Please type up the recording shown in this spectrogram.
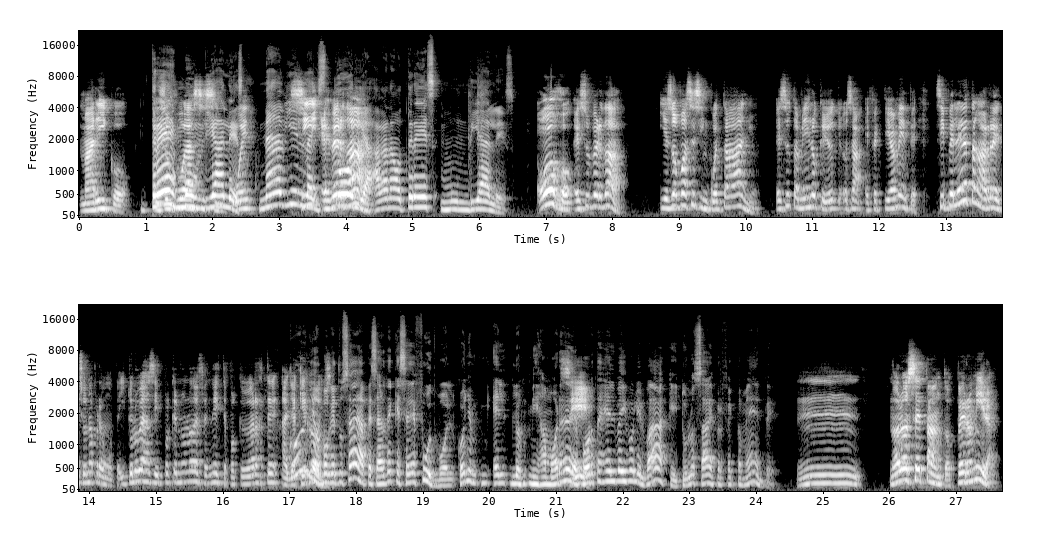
Marico. Tres mundiales. 50 Nadie en Sí, la historia ha ganado tres mundiales. Ojo, eso es verdad. Y eso fue hace 50 años. Eso también es lo que yo, o sea, efectivamente, si Pelé era tan arrecho, una pregunta, y tú lo ves así, ¿por qué no lo defendiste? ¿Por qué agarraste a Jackie Coño, Robinson? porque tú sabes, a pesar de que sé de fútbol, coño, el- los, mis amores de Sí. deporte es el béisbol y el básquet, y tú lo sabes perfectamente. Mm, no lo sé tanto, pero mira,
